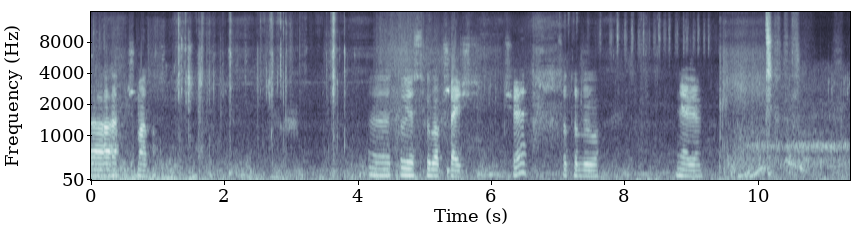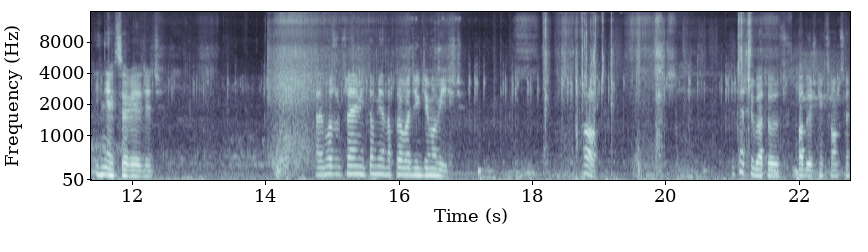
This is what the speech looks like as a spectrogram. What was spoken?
A, szmato. E, tu jest chyba przejście. Co to było? Nie wiem. I nie chcę wiedzieć. Ale może przynajmniej to mnie naprowadzi, gdzie mam iść. O! Ty też chyba tu wpadłeś niechcący.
